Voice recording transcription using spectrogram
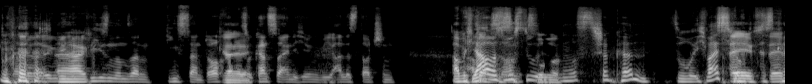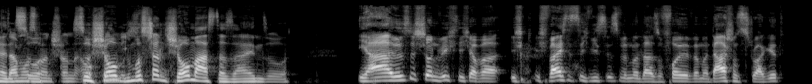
Dann haben wir dann irgendwie gepriesen und dann ging es dann doch. So kannst du eigentlich irgendwie alles dodgen. Aber ich Ja, aber das musst du, so. du musst schon können. So, ich weiß Safe, nicht, ich safe, können, da so, muss man schon so auch Show, du musst schon Showmaster sein, so. Ja, das ist schon wichtig, aber ich, ich weiß jetzt nicht, wie es ist, wenn man da so voll, wenn man da schon struggelt.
